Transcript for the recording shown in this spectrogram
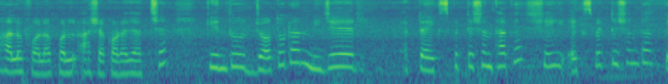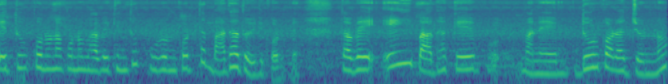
ভালো ফলাফল আশা করা যাচ্ছে। কিন্তু যতটা নিজের একটা এক্সপেকটেশন থাকে, সেই এক্সপেকটেশনটা কেতু কোনো না কোনোভাবে কিন্তু পূরণ করতে বাধা তৈরি করবে। তবে এই বাধাকে মানে দূর করার জন্য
